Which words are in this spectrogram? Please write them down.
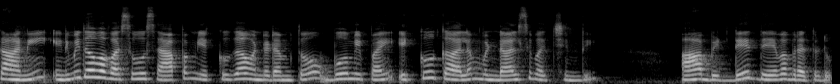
కానీ ఎనిమిదవ వసువు శాపం ఎక్కువగా ఉండడంతో భూమిపై ఎక్కువ కాలం ఉండాల్సి వచ్చింది. ఆ బిడ్డే దేవవ్రతుడు.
